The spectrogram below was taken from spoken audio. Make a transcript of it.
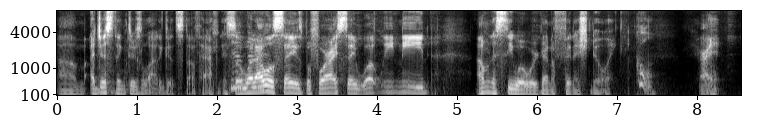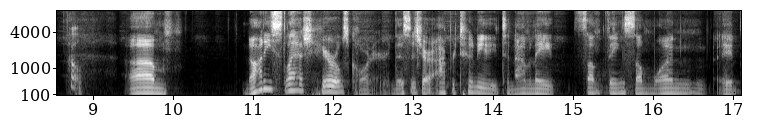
Um, I just think there's a lot of good stuff happening. So what I will say is before I say what we need, I'm going to see what we're going to finish doing. Cool. All right. Cool. Um, Naughty slash Heroes Corner. This is your opportunity to nominate something, someone. It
